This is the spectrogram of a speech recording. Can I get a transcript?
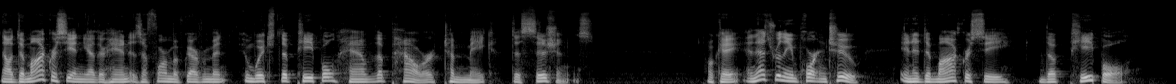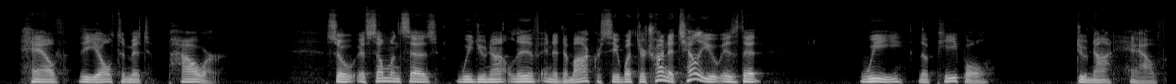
Now, democracy, on the other hand, is a form of government in which the people have the power to make decisions. Okay, and that's really important too. In a democracy, the people have the ultimate power. So if someone says we do not live in a democracy, what they're trying to tell you is that we, the people, do not have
